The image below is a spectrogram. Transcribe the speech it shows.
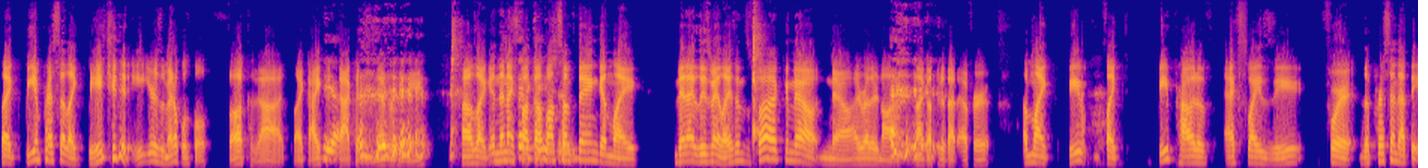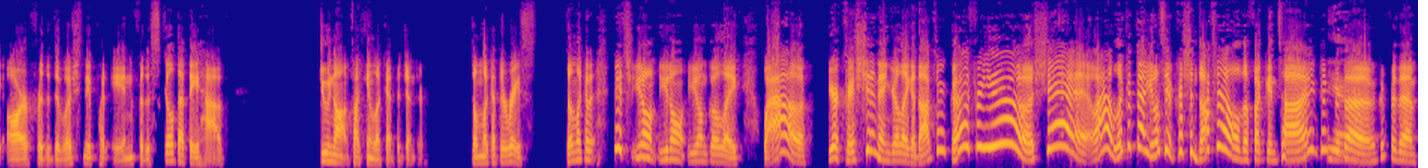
Like, be impressed that like, bitch, you did eight years of medical school. Fuck that. Like, I could, yeah. that could never be me. I was like, and then I fuck up on something, and like, then I lose my license. Fuck no, no. I'd rather not not go through that effort. I'm like, be like, be proud of X Y Z for the person that they are, for the devotion they put in, for the skill that they have. Do not fucking look at the gender. Don't look at their race. Don't look at it, bitch. You don't. You don't. You don't go like, wow. You're a Christian and you're like a doctor? Good for you. Shit. Wow, look at that. You don't see a Christian doctor all the fucking time. Good for them. Good for them.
